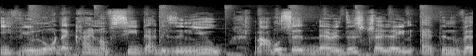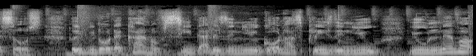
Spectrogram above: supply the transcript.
If you know the kind of seed that is in you, the Bible said there is this treasure in earthen vessels. So if you know the kind of seed that is in you, God has placed in you, you will never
